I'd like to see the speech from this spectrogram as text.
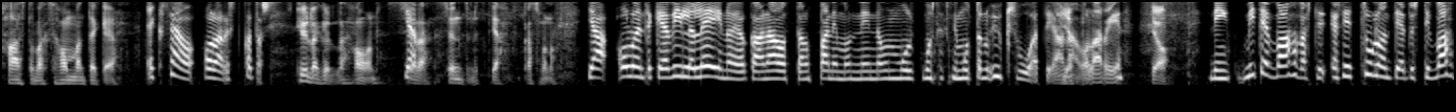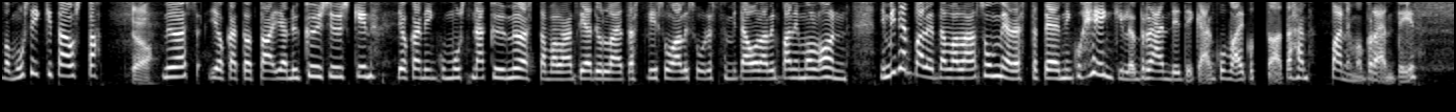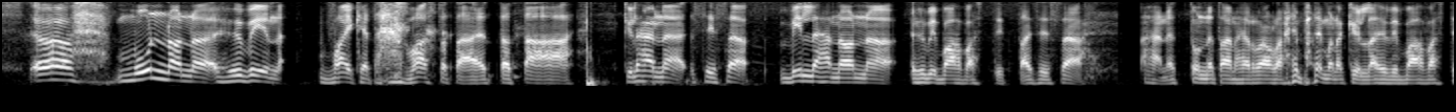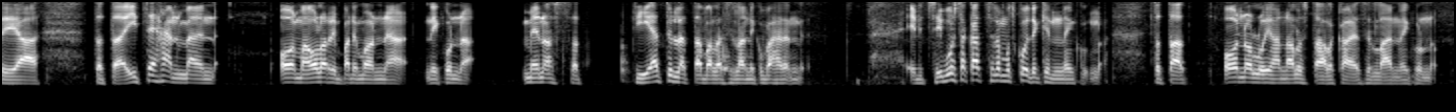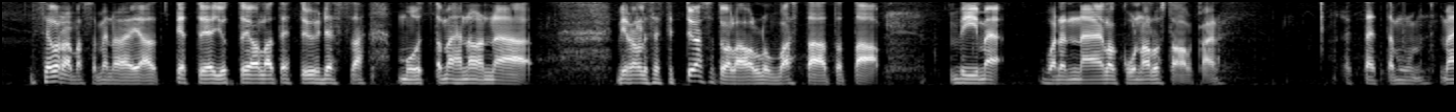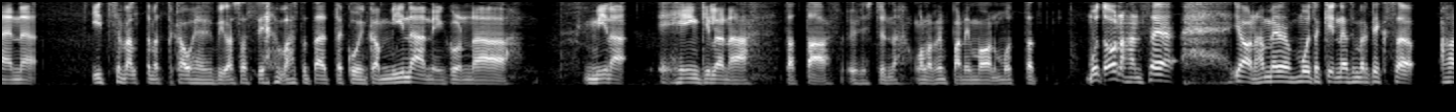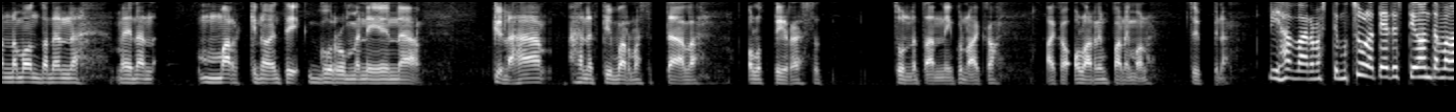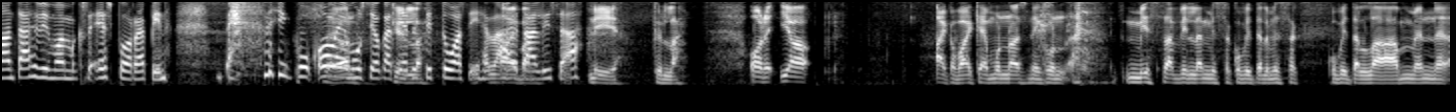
haastavaksi homman tekee. Eikö sä ole Olarista kotosi? Kyllä, kyllä, on. Siellä ja. syntynyt ja kasvanut. Ja oluen tekijä Ville Leino, joka on aloittanut Panimon, niin on muistaakseni muuttanut yksivuotiaana Jep. Olariin. Joo. Niin miten vahvasti, ja sitten sulla on tietysti vahva musiikkitausta Joo. myös, joka tota, ja nykyisyyskin, joka niin kuin musta näkyy myös tavallaan tietynlailla tästä visuaalisuudessa, mitä Olarin Panimol on. Niin miten paljon tavallaan sun mielestä teidän niin kuin henkilöbrändit ikään kuin vaikuttaa tähän Panimo-brändiin? Öö, mun on hyvin vaikeaa vastata, että tota, kyllähän siis Villehän on hyvin vahvasti, tai siis hänet tunnetaan herra Olarin panimona kyllä hyvin vahvasti ja tota, itsehän mä en, olen mä Olarin panimon niin kun, menossa tietyllä tavalla sillä on niin vähän, ei nyt sivuista katsella, mutta kuitenkin niin kun, tota, on ollut ihan alusta alkaen sellainen niin kun, seuraamassa menoja ja tiettyjä juttuja ollaan tehty yhdessä, mutta mähän on ää, virallisesti työssä tuolla ollut vasta tota, viime vuoden elokuun alusta alkaen. Että, että mun, mä en itse välttämättä kauhean hyvin osaa siihen vastata, että kuinka minä, niin kun, ää, minä henkilönä tota, yhdistyn Olarin Panimoon, mutta, mutta onhan se, ja onhan meillä muitakin, esimerkiksi Hanna Montanen, meidän markkinointigurumme, niin kyllähän hänetkin varmasti täällä ollut piireissä tunnetaan niin kuin aika, aika Olarin Panimon tyyppinä. Ihan varmasti, mutta sulla tietysti on tavallaan tämä hyvin voimakas Espoo-räpin niin kuin olemus, on, joka kyllä. tietysti tuo siihen vähän jotain lisää. Niin, kyllä. On, ja aika vaikea mun olisi niin kuin, missä Ville, missä kuvitelmissa kuvitellaan menne,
